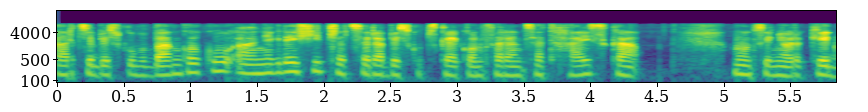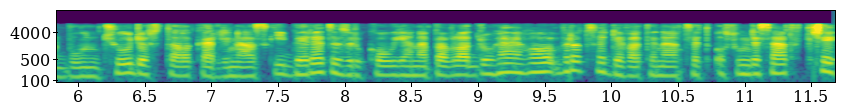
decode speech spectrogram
arcibiskup Bangkoku a někdejší předseda biskupské konference Thajska. Monsignor Kid Bunchu dostal kardinálský biret z rukou Jana Pavla II. v roce 1983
